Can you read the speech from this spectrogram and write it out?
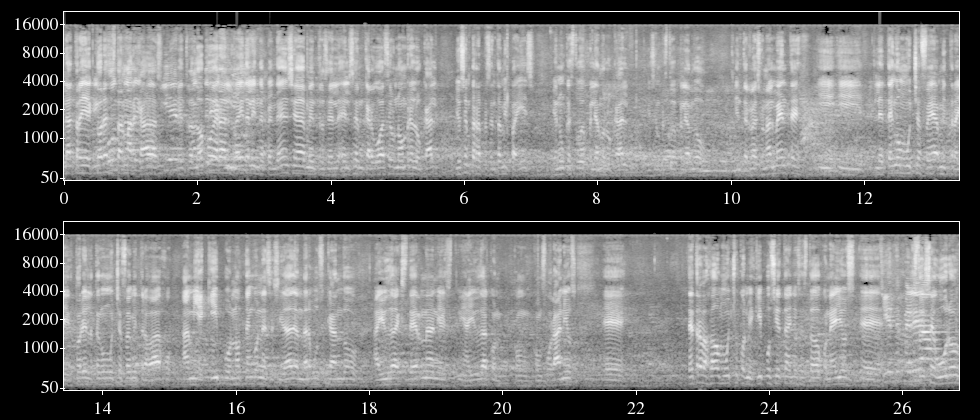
las trayectorias están marcadas. Mientras Loco era el rey de la independencia, mientras él, se encargó de ser un hombre local, yo siempre representé a mi país. Yo nunca estuve peleando local, yo siempre estuve peleando internacionalmente y, le tengo mucha fe a mi trayectoria, le tengo mucha fe a mi trabajo, a mi equipo. No tengo necesidad de andar buscando ayuda externa ni, ayuda con, foráneos. Eh, He trabajado mucho con mi equipo, siete años he estado con ellos. Eh, estoy seguro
